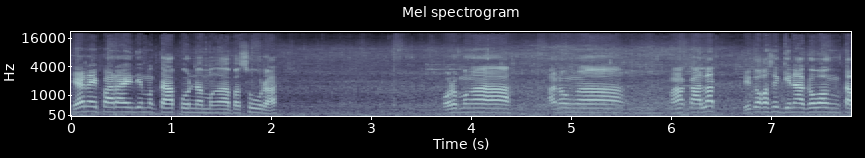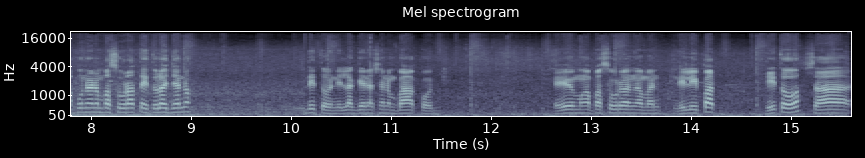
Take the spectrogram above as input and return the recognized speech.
Yan ay para hindi magtapon ng mga basura or mga anong ah, mga kalat. Dito kasi ginagawang tapunan ng basura tayo tulad yan no. Dito nilagyan na siya ng bakod. Eh yung mga basura naman nilipat dito sa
